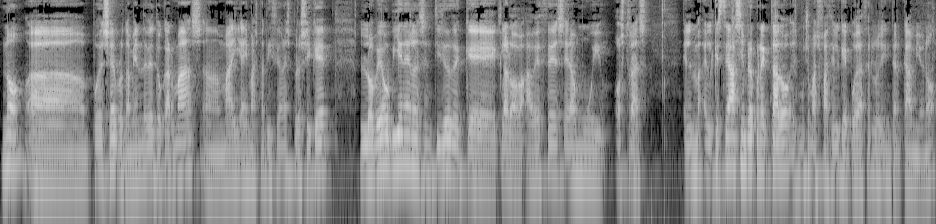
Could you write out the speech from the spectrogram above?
No, ah, puede ser, pero también debe tocar más. ah, hay, hay más peticiones, pero sí que lo veo bien en el sentido de que, claro, a, a veces era muy. Ostras, el, que esté siempre conectado es mucho más fácil que pueda hacer los intercambio, ¿no?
